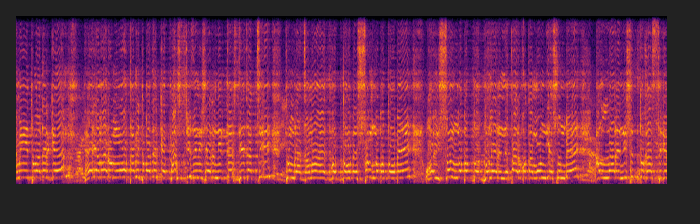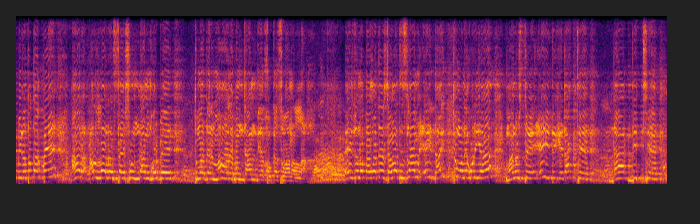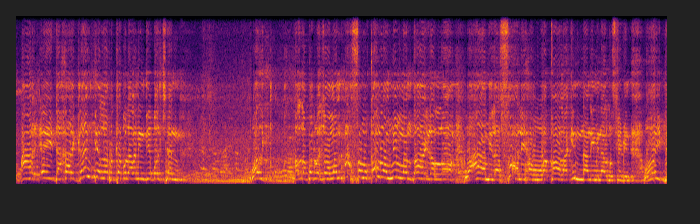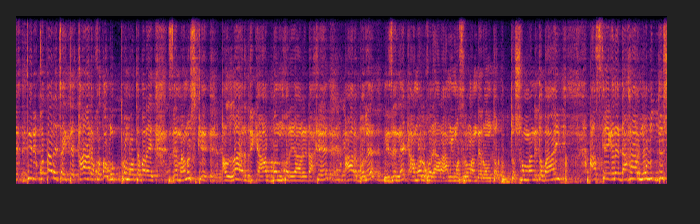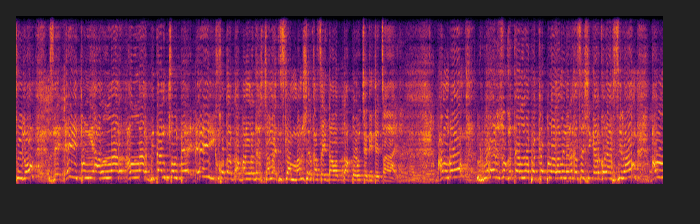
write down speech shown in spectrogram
আমি তোমাদেরকে এই আমার উম্মত, আমি তোমাদেরকে পাঁচটি জিনিসের নির্দেশ দিয়ে যাচ্ছি। তোমরা জামায়াতবদ্ধ হবে সংঘবদ্ধ হবে। ওই সংঘবদ্ধ দলের নেতার কথা মন দিয়ে শুনবে। আল্লাহর নিষিদ্ধ কাজ থেকে বিরত থাকবে আর আল্লাহর রাস্তায় সংগ্রাম করবে। তোমাদের মাল এবং জান দিয়ে খোকা সুবান আল্লাহ এই জন্য বাংলাদেশ জামাত ইসলাম এই দায়িত্ব মনে করিয়া মানুষকে এই দিকে ডাকতে, ডাক দিচ্ছে আর এই ডাকার গ্রান্টি আল্লাহ ফাকরাবুল আলমিন দিয়ে বলছেন আল্লাহ কাওলাম মিম্মান ইলাল্লাহ ওয়া আমিলা ওয়া ইন্নানি মিনাল মুসলিমিন। ওই ব্যক্তির কথার চাইতে কার কথা উত্তম হতে পারে? যে মানুষকে আল্লাহর দিকে আহ্বান করে আর ডাকে আর বলে নিজে নেক আমল করে আর আমি মুসলমানদের অন্তর্ভুক্ত। সম্মানিত ভাই, আজকে এখানে ডাকার মূল উদ্দেশ্য হইল যে এই দুনিয়া আল্লাহর আল্লাহর বিধান চলবে। এই কথাটা বাংলাদেশ জামায়াত ইসলাম মানুষের কাছে এই দাওয়াতটা পৌঁছে দিতে চায়। আমরা রুহের জগতে আল্লাহ আলমিনের কাছে স্বীকার করে আসছিলাম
